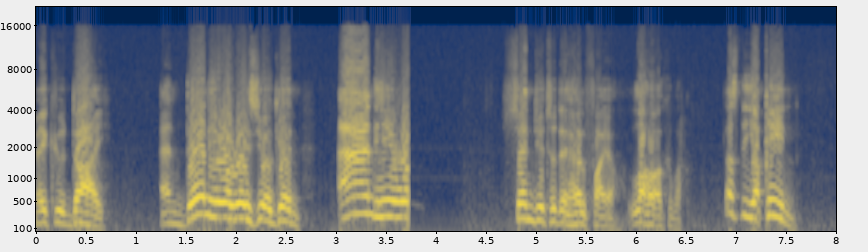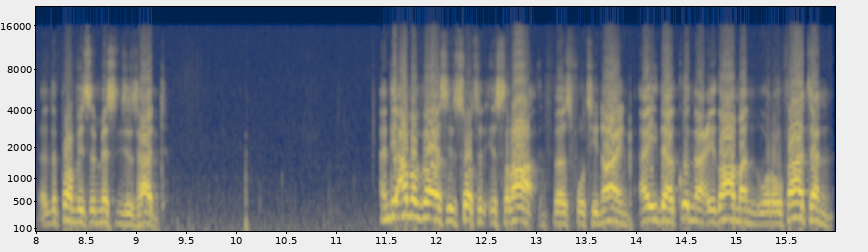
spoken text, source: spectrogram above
make you die and then he will raise you again and he will send you to the hellfire Allahu Akbar that's the yaqeen that the prophets and messengers had And the other verse in Surah Al-Isra verse 49 أَإِذَا كُنَّا عِظَامًا وَرُفَاتًا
